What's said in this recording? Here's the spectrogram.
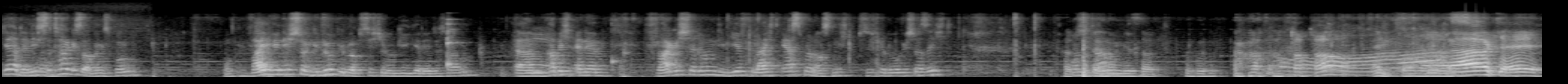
Ja, der nächste Tagesordnungspunkt. Weil wir nicht schon genug über Psychologie geredet haben, ähm, habe ich eine Fragestellung, die wir vielleicht erstmal aus nicht psychologischer Sicht. Hat Stellung gesagt. Oh. ah, okay.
